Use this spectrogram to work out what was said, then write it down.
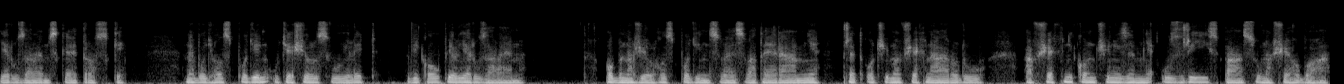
jeruzalémské trosky, neboť hospodin utěšil svůj lid, vykoupil Jeruzalém. Obnažil hospodin své svaté rámě před očima všech národů a všechny končiny země uzří spásu našeho Boha.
